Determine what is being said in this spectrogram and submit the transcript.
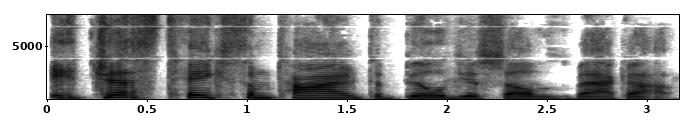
It just takes some time to build yourselves back up.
